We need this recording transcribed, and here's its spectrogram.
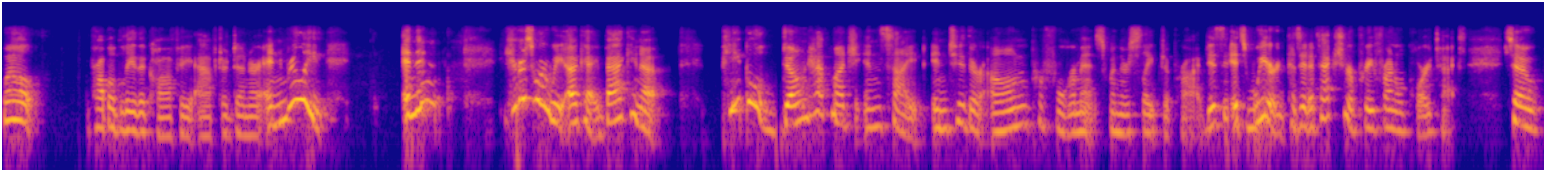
Well, probably the coffee after dinner. And really, and then here's where we, okay, backing up. People don't have much insight into their own performance when they're sleep deprived. It's, it's weird because it affects your prefrontal cortex. So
